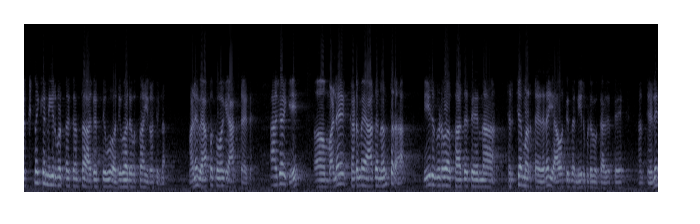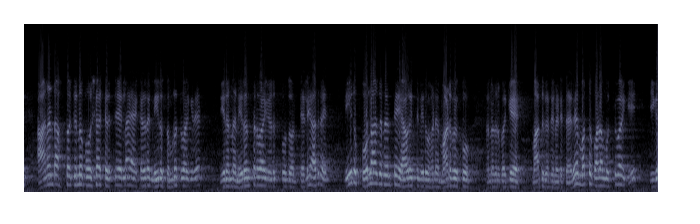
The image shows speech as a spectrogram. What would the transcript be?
ತಕ್ಷಣಕ್ಕೆ ನೀರು ಬರ್ತಕ್ಕಂಥ ಅಗತ್ಯವೂ ಅನಿವಾರ್ಯವೂ ಸಹ ಇರೋದಿಲ್ಲ. ಮಳೆ ವ್ಯಾಪಕವಾಗಿ ಆಗ್ತಾ ಇದೆ. ಹಾಗಾಗಿ ಮಳೆ ಕಡಿಮೆ ಆದ ನಂತರ ನೀರು ಬಿಡುವ ಸಾಧ್ಯತೆಯನ್ನ ಚರ್ಚೆ ಮಾಡ್ತಾ ಇದ್ದಾರೆ. ಯಾವತ್ತಿಂದ ನೀರು ಬಿಡಬೇಕಾಗುತ್ತೆ ಅಂತ ಹೇಳಿ. ಆನಂದ್ ಆಫ್ ಬಹುಶಃ ಚರ್ಚೆ ಇಲ್ಲ. ಯಾಕಂದ್ರೆ ನೀರು ಸಮೃದ್ಧವಾಗಿದೆ. ನೀರನ್ನ ನಿರಂತರವಾಗಿ ಹರಿಸ್ಬೋದು ಅಂತ ಹೇಳಿ. ಆದ್ರೆ ನೀರು ಪೋಲಾಗದಂತೆ ಯಾವ ರೀತಿ ನಿರ್ವಹಣೆ ಮಾಡಬೇಕು ಅನ್ನೋದ್ರ ಬಗ್ಗೆ ಮಾತುಕತೆ ನಡೀತಾ ಇದೆ. ಮತ್ತು ಬಹಳ ಮುಖ್ಯವಾಗಿ ಈಗ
